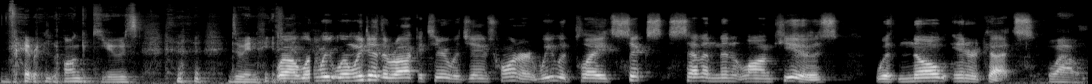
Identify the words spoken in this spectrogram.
very long cues doing well when we when we did the rocketeer with james horner we would play six seven minute long cues with no intercuts wow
